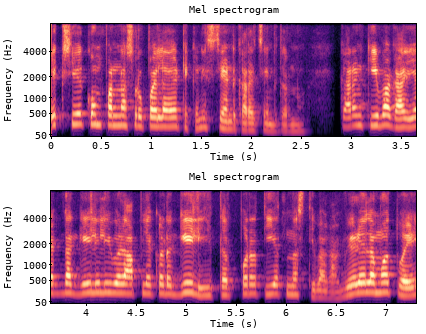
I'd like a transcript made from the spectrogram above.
एकशे एकोणपन्नास रुपयाला या ठिकाणी सेंड करायचं आहे मित्रांनो. कारण की बघा एकदा गेलेली वेळ आपल्याकडे गेली तर परत येत नसते बघा. वेळेला महत्त्व आहे.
